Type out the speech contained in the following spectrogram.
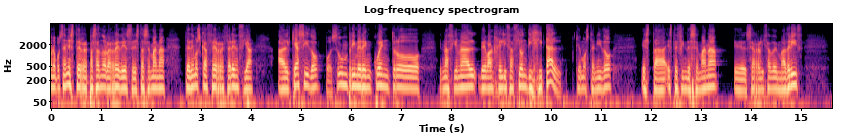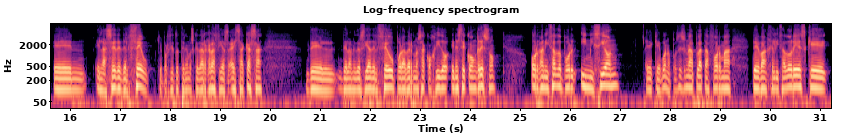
Bueno, pues en este repasando las redes esta semana tenemos que hacer referencia al que ha sido pues un primer encuentro nacional de evangelización digital que hemos tenido esta, este fin de semana. Eh, se ha realizado en Madrid, en, la sede del CEU, que por cierto tenemos que dar gracias a esa casa de la Universidad del CEU por habernos acogido en ese congreso organizado por Imisión, eh, que bueno, pues es una plataforma de evangelizadores que,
